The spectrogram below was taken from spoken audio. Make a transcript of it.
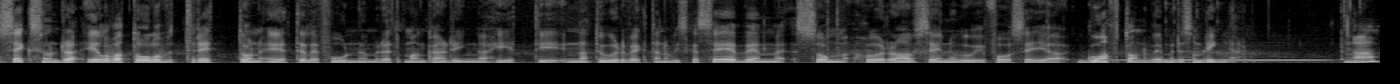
0611 12 13 är telefonnumret man kan ringa hit till Naturväktarna. Vi ska se vem som hör av sig nu. Vi får säga god afton. Vem är det som ringer? Ja,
